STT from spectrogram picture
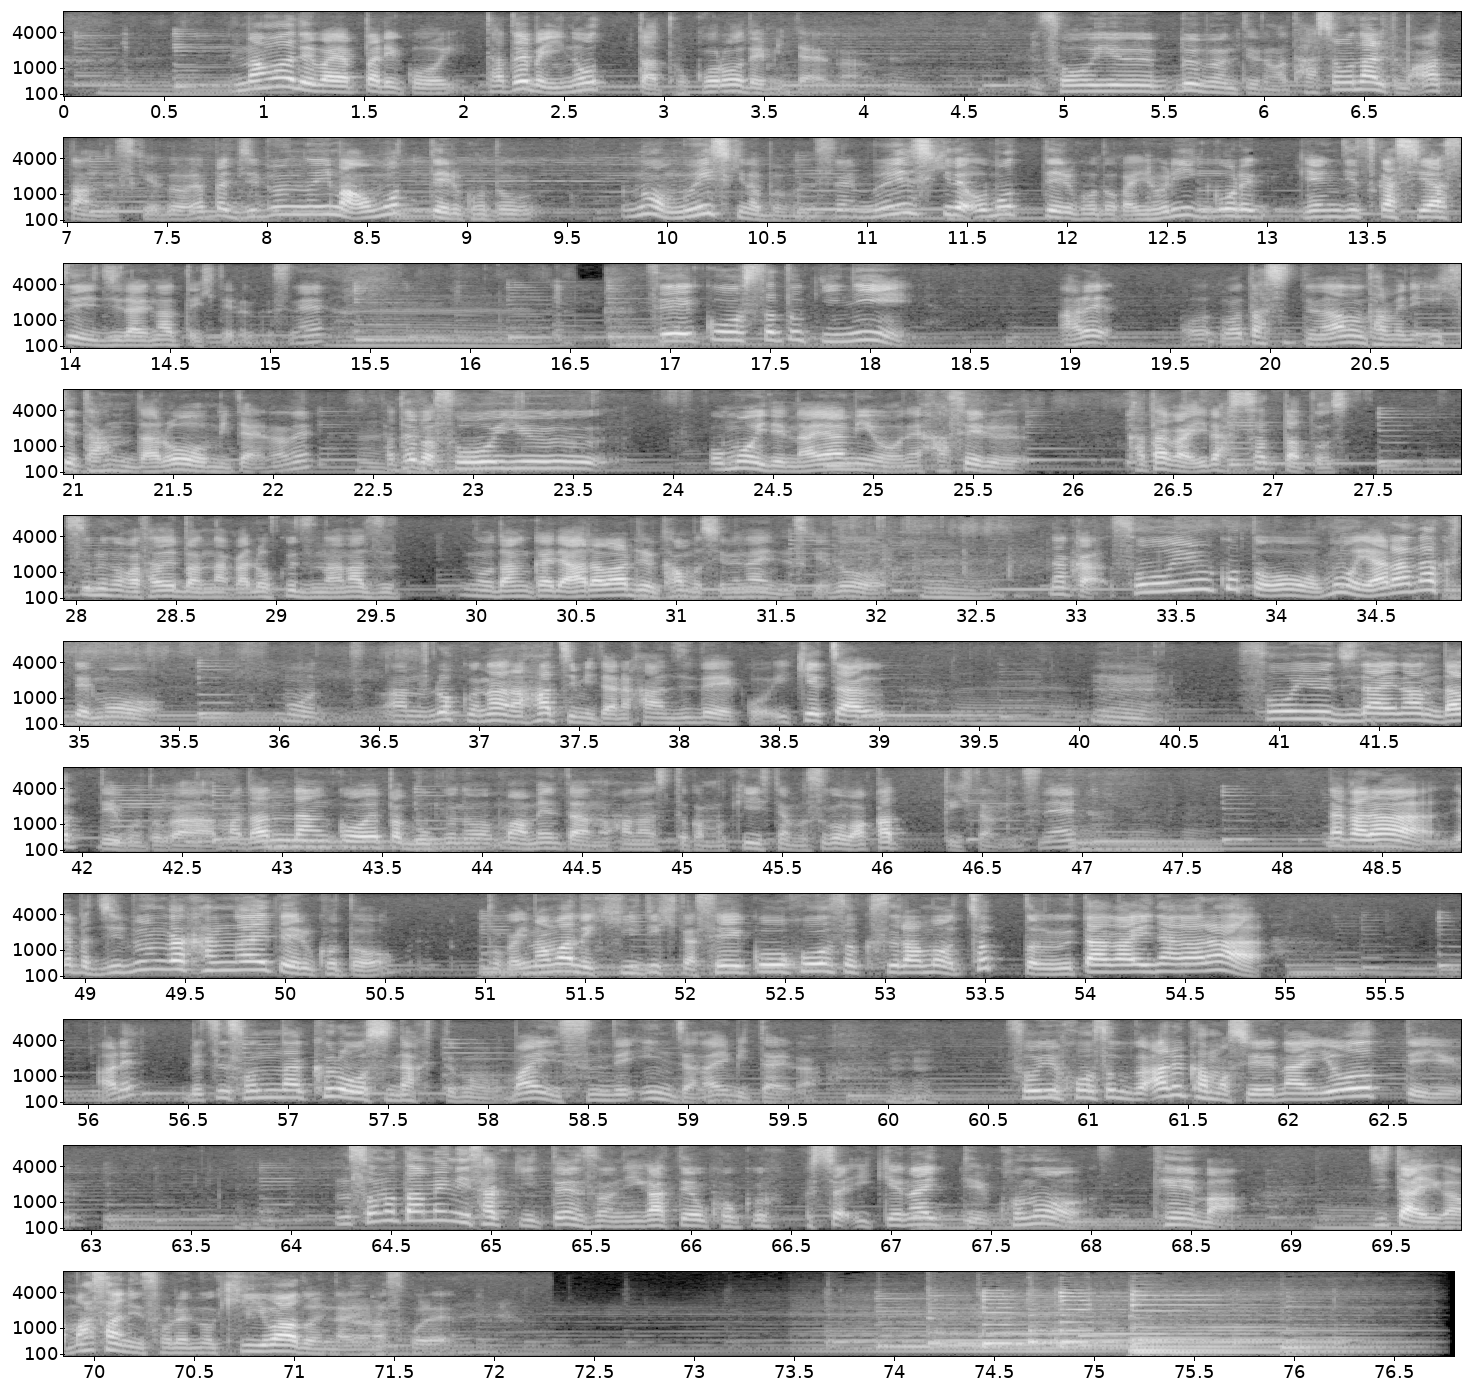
今まではやっぱりこう例えば祈ったところでみたいなそういう部分っていうのが多少なりともあったんですけどやっぱり自分の今思っていることの無意識の部分ですね。無意識で思っていることがよりこれ現実化しやすい時代になってきてるんですね。成功した時にあれ？私って何のために生きてたんだろう？みたいなね。例えばそういう思いで悩みをね馳せる方がいらっしゃったとするのが例えばなんか6図7図の段階で現れるかもしれないんですけどなんかそういうことをもうやらなくてももうあの678みたいな感じでこういけちゃう、うん、そういう時代なんだっていうことが、まあ、だんだんこうやっぱ僕の、まあ、メンターの話とかも聞いてもすごい分かってきたんですね。だからやっぱ自分が考えていることとか今まで聞いてきた成功法則すらもちょっと疑いながらあれ？別にそんな苦労しなくても前に進んでいいんじゃないみたいな。そういう法則があるかもしれないよっていう。そのためにさっき言ったようにその苦手を克服しちゃいけないっていうこのテーマ自体がまさにそれのキーワードになりますこれ。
